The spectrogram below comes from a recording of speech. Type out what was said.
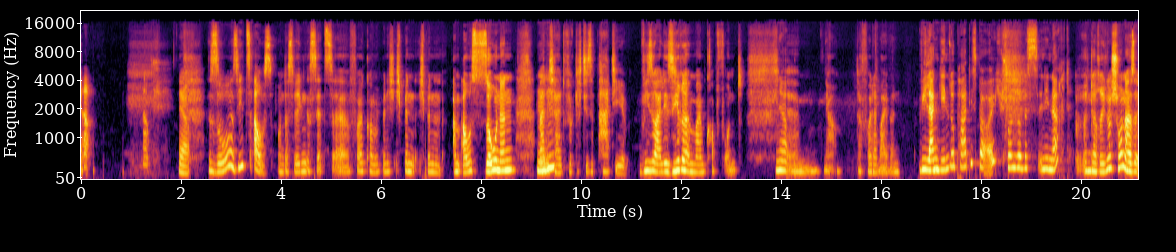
Ja. Ja. So sieht's aus. Und deswegen ist jetzt äh, vollkommen, bin ich, ich bin, ich bin am Auszonen, weil ich Mhm. halt wirklich diese Party visualisiere in meinem Kopf und ja. ähm, ja, da voll dabei bin. Wie lang gehen so Partys bei euch? Schon so bis in die Nacht? In der Regel schon. Also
